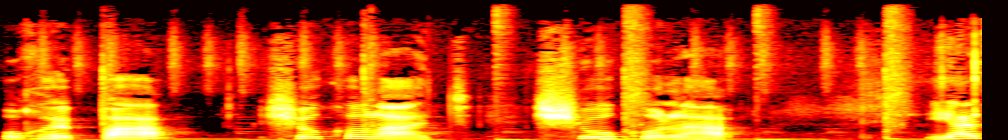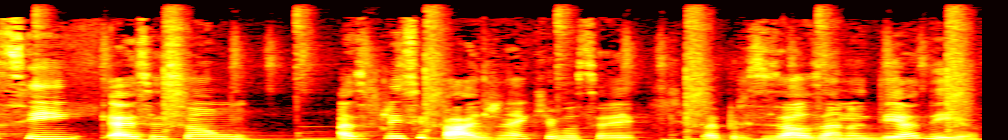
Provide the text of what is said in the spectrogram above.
o repas, chocolate, chocolate. E assim, essas são as principais, né, que você vai precisar usar no dia a dia.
